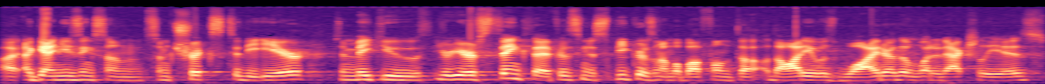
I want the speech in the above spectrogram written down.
uh, again, using some, some tricks to the ear to make you, your ears think that if you're listening to speakers on a mobile phone, the, the audio is wider than what it actually is.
